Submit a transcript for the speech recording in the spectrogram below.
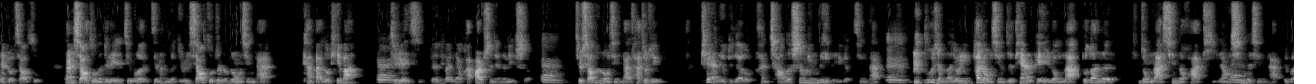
那时候小组，但是小组呢，这个也经过了经历了很多，就是小组这种这种形态，看百度贴吧，嗯，其实也是百度贴吧应该快二十年的历史了。嗯就小组这种形态，它就是一个天然就比较有很长的生命力的一个形态。嗯 为什么呢？因为它这种形式天然可以容纳不断的容纳新的话题，然后新的嗯形态，对吧？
